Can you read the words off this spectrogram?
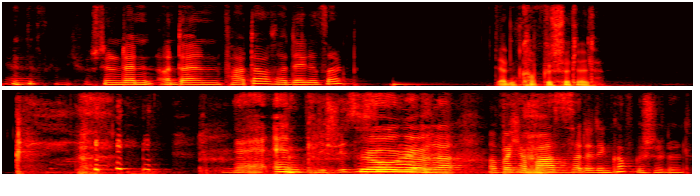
Ja, das kann ich verstehen. Und dein, und dein Vater, was hat der gesagt? Der hat den Kopf geschüttelt. Nee, endlich ist es Junge. soweit. Oder auf welcher Basis hat er den Kopf geschüttelt?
